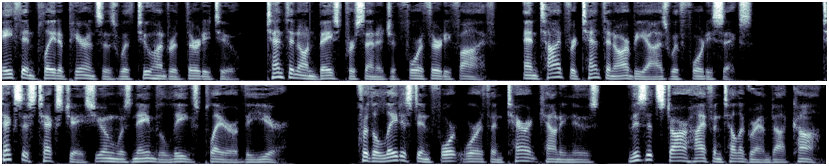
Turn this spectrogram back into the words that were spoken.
8th in plate appearances with 232, 10th in on base percentage at 435, and tied for 10th in RBIs with 46. Texas Tech's Jace Jung was named the league's player of the year. For the latest in Fort Worth and Tarrant County news, visit star-telegram.com.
